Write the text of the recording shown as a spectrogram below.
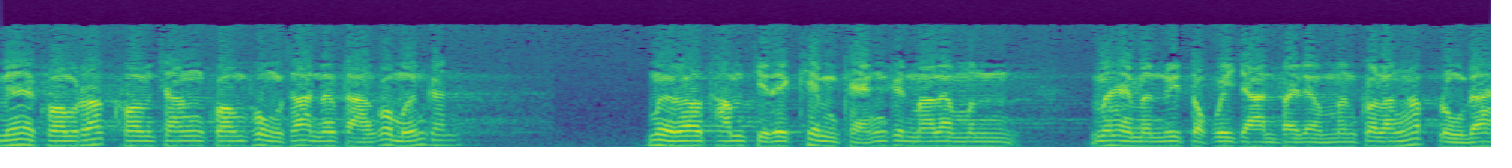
แม้ความรักความชังความพุ่งซ่านต่าง ๆ ก็เหมือนกัน เมื่อเราทำจิตให้เข้มแข็งขึ้นมาแล้วมันไม่ให้มันวิตกวิจารไปแล้ว มันก็ระงับลงได้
